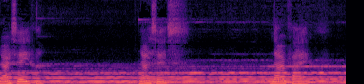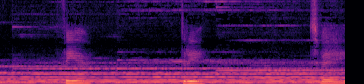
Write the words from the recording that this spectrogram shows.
Naar 7. Naar 6. Naar 5. 4. 3. 2.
